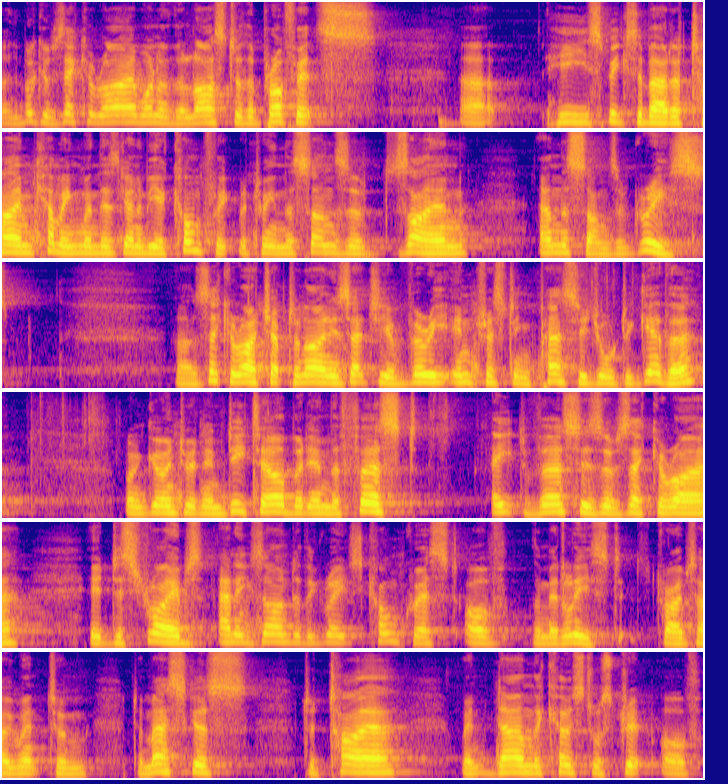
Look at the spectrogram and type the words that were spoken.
In the book of Zechariah, one of the last of the prophets, uh, he speaks about a time coming when there's going to be a conflict between the sons of Zion and the sons of Greece. Uh, Zechariah chapter 9 is actually a very interesting passage altogether. I won't go into it in detail, but in the first eight verses of Zechariah, it describes Alexander the Great's conquest of the Middle East. It describes how he went to Damascus, to Tyre, went down the coastal strip of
